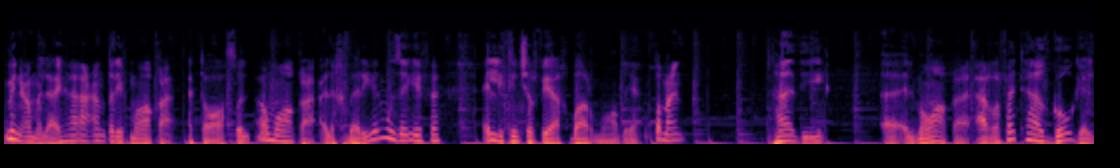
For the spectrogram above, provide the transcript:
من عملائها عن طريق مواقع التواصل أو مواقع الإخبارية المزيفة اللي تنشر فيها أخبار مواضيع. طبعا هذه آه، المواقع عرفتها جوجل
